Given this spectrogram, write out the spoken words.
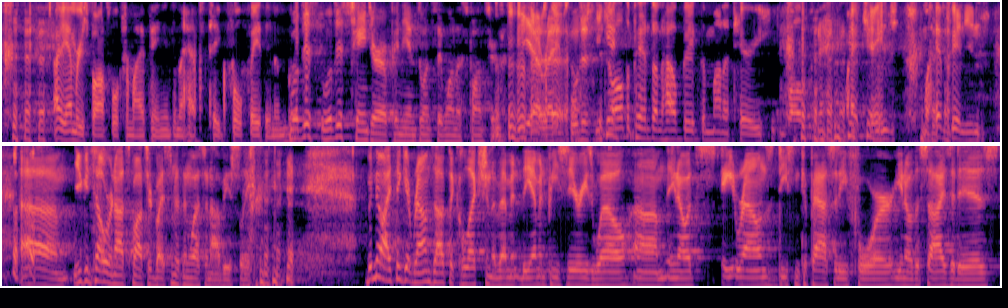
I am responsible for my opinions, and I have to take full faith in them. But We'll just we'll just change our opinions once they want to sponsor us. yeah, right. We'll just it all depends on how big the monetary involvement might change my opinions. Um, you can tell we're not sponsored by Smith and Wesson, obviously. But no, I think it rounds out the collection of M- the M&P series well. Um, you know, it's eight rounds, decent capacity for, you know, the size it is.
